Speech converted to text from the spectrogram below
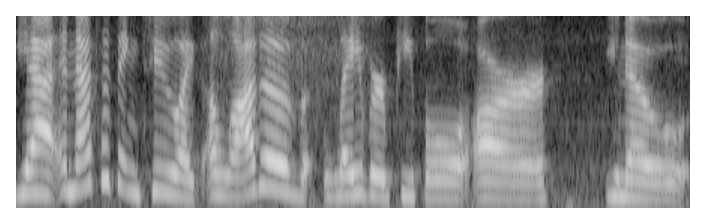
Yeah, and that's the thing too. Like a lot of labor people are, you know,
